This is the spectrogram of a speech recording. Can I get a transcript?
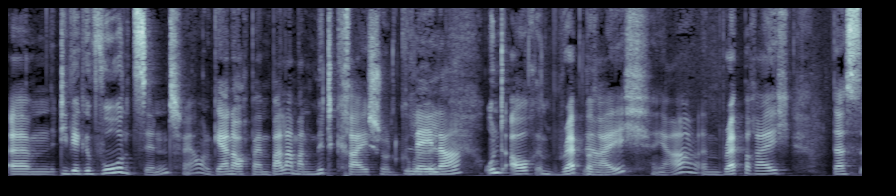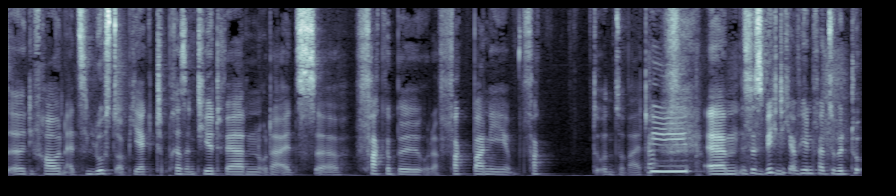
ähm, die wir gewohnt sind ja, und gerne auch beim Ballermann mitkreischen und grölen. Layla. Und auch im Rap-Bereich, ja. ja. im Rap-Bereich, dass äh, die Frauen als Lustobjekt präsentiert werden oder als äh, Fuckable oder Fuckbunny, Fuck und so weiter. Ähm, es ist wichtig auf jeden Fall zu, beto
